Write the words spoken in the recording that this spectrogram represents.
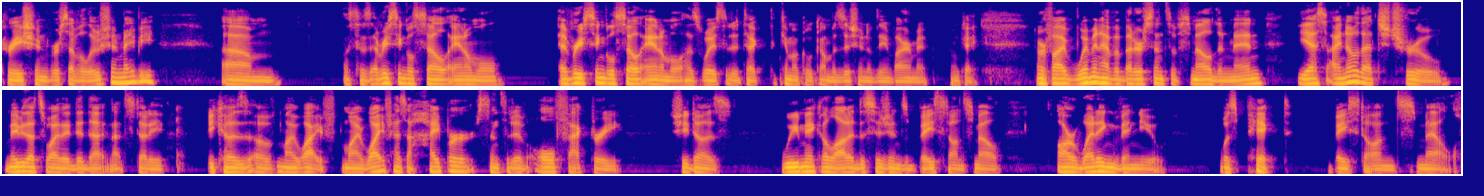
creation versus evolution, maybe. Um, it says every single cell animal, every single cell animal has ways to detect the chemical composition of the environment. Okay. Number five, women have a better sense of smell than men. Yes, I know that's true. Maybe that's why they did that in that study because of my wife. My wife has a hypersensitive olfactory. She does. We make a lot of decisions based on smell. Our wedding venue was picked based on smell.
